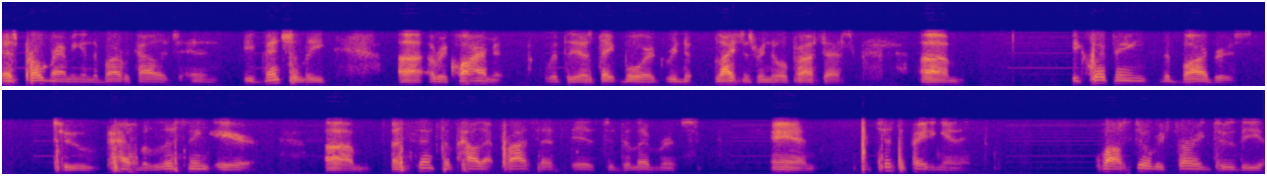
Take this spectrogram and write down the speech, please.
as programming in the barber college and eventually uh, a requirement with the uh, state board renew- license renewal process. Um, equipping the barbers to have a listening ear, um, a sense of how that process is to deliverance, and participating in it while still referring to the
